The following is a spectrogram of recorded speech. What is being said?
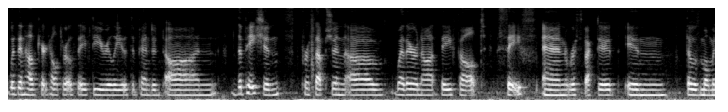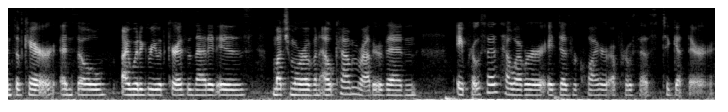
Within healthcare, cultural safety really is dependent on the patient's perception of whether or not they felt safe and respected in those moments of care. And so I would agree with Chris in that it is much more of an outcome rather than a process. However, it does require a process to get there.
